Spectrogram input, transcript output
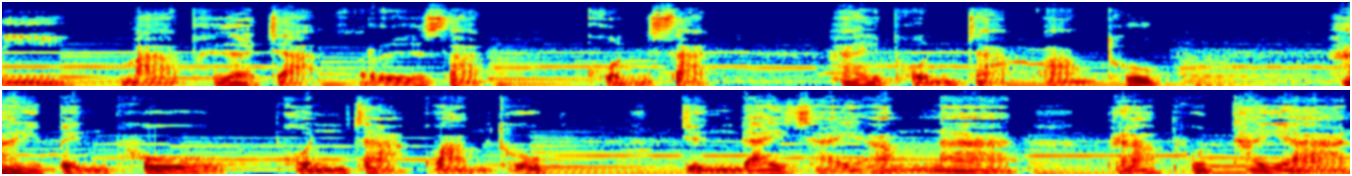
มีมาเพื่อจะรื้อสัตว์ ขนสัตว์ ให้พ้นจากความทุกข์ ให้เป็นผู้พ้นจากความทุกข์ จึงได้ใช้อำนาจ พระพุทธญาณ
